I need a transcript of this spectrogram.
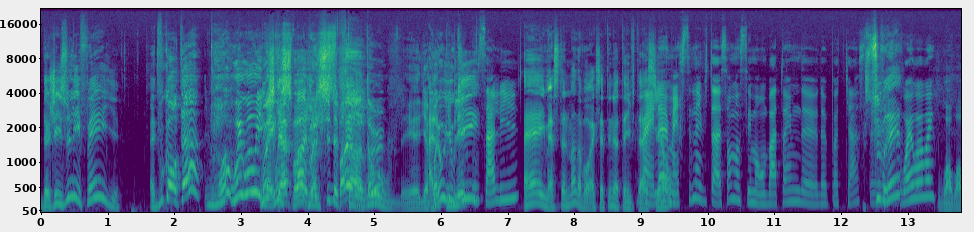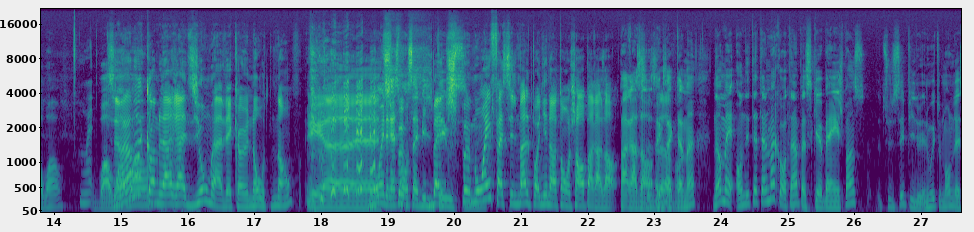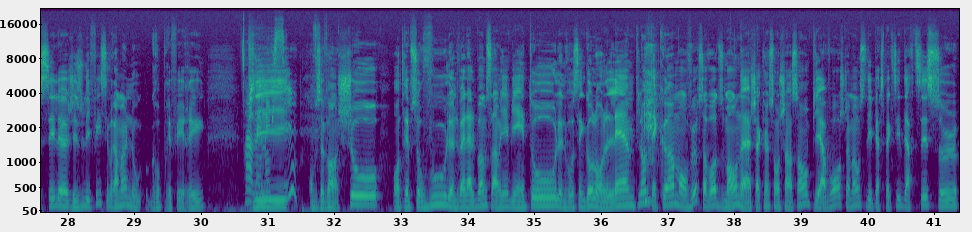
de Jésus les filles. Êtes-vous content? Moi, oui, oui, oui. Moi, ben je oui, super, je Moi, le je suis depuis tantôt. Mais il n'y a pas Allô, de public. Yuki? Salut! Hey, merci tellement d'avoir accepté notre invitation. Ben là, merci de l'invitation. Moi, c'est mon baptême de, de podcast. C'est-tu vrai? Ouais, ouais, ouais. Wow, wow, wow. ouais. Wow, C'est wow, vraiment wow. comme la radio, mais avec un autre nom. Et euh, Moins de tu peux- responsabilité ben, aussi, Tu peux moins facilement le pogner dans ton char par hasard. Par hasard, C'est ça, exactement. Non, mais on était tellement contents parce que, ben, je pense, tu le sais, puis oui, tout le monde le sait, là, Jésus les filles, c'est vraiment un de nos groupes préférés. Ah, Puis, ben merci. on vous a vu en show, on tripe sur vous, le nouvel album s'en vient bientôt, le nouveau single, on l'aime. Puis là, on était comme, on veut recevoir du monde à chacun son chanson, puis avoir justement aussi des perspectives d'artistes sur,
